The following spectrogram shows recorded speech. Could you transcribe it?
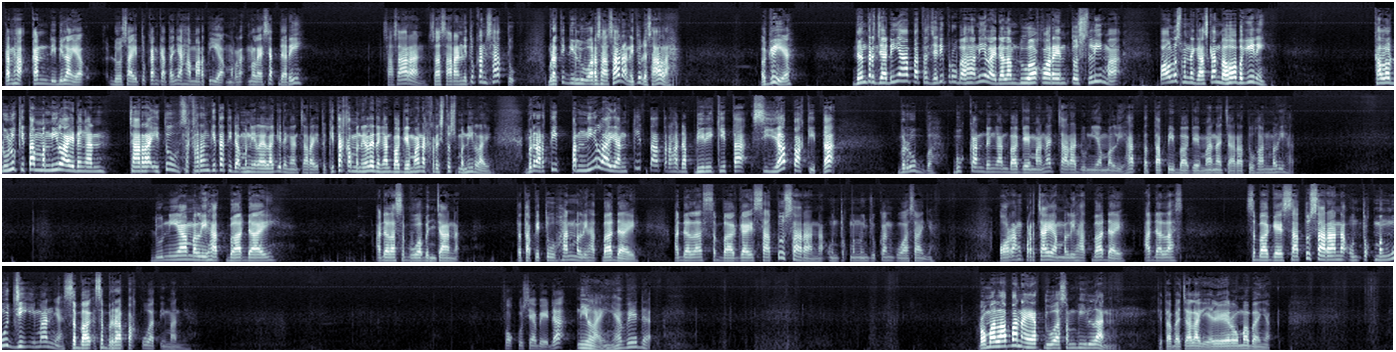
Kan kan dibilang ya, dosa itu kan katanya hamartia, meleset dari sasaran. Sasaran itu kan satu. Berarti di luar sasaran itu udah salah. Agree ya? Dan terjadinya apa? Terjadi perubahan nilai dalam 2 Korintus 5 Paulus menegaskan bahwa begini, kalau dulu kita menilai dengan cara itu, sekarang kita tidak menilai lagi dengan cara itu. Kita akan menilai dengan bagaimana Kristus menilai. Berarti penilaian kita terhadap diri kita, siapa kita, berubah. Bukan dengan bagaimana cara dunia melihat, tetapi bagaimana cara Tuhan melihat. Dunia melihat badai adalah sebuah bencana. Tetapi Tuhan melihat badai adalah sebagai satu sarana untuk menunjukkan kuasanya. Orang percaya melihat badai adalah sebagai satu sarana untuk menguji imannya, seberapa kuat imannya. Fokusnya beda, nilainya beda. Roma 8 ayat 29. Kita baca lagi ya, dari Roma banyak.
